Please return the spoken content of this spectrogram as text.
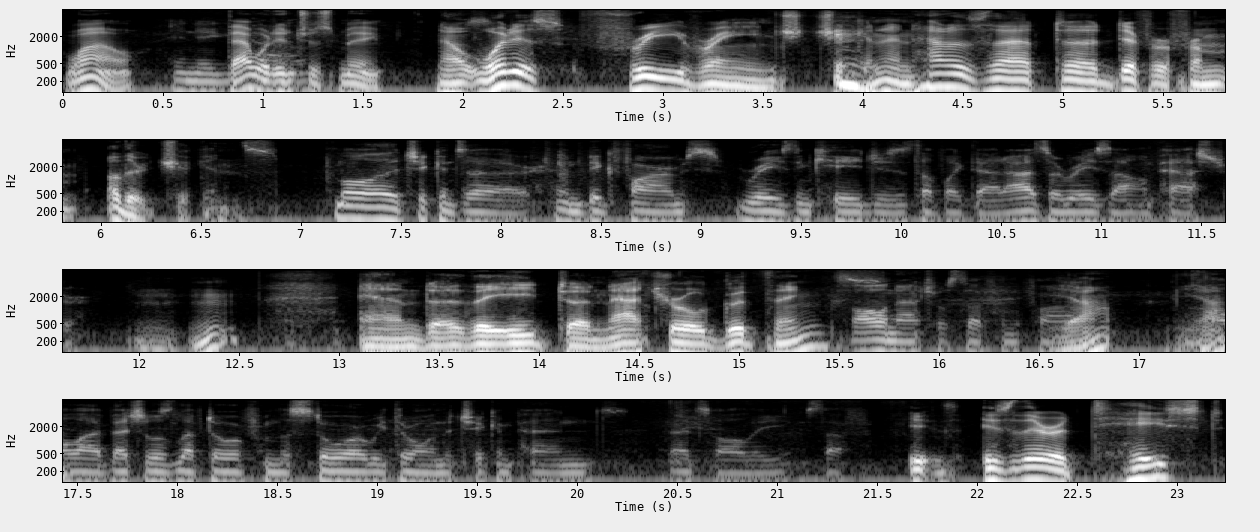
Wow, And you, that would um, interest me. Now, what is free range chicken and how does that uh, differ from other chickens? Well, the chickens are in big farms, raised in cages and stuff like that. Ours are raised out in pasture. hmm And uh, they eat uh, natural good things? All natural stuff from the farm. Yeah, yeah. All our vegetables left over from the store, we throw in the chicken pens. That's all they eat stuff. Is, is there a taste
